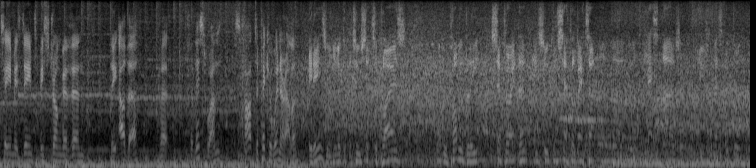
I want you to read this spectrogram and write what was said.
team is deemed to be stronger than the other. But for this one, it's hard to pick a winner, Alan. It is when you look at the two sets of players. What will probably separate them is who can settle better and uh, who has less nerves and can produce the best football.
